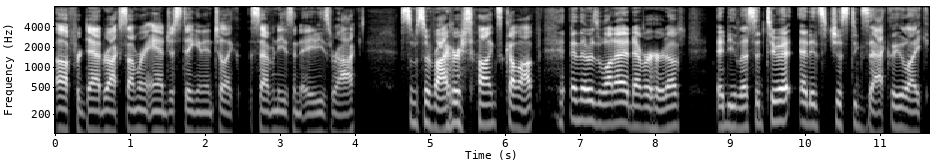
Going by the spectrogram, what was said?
uh, for Dad Rock Summer and just digging into like 70s and 80s rock, some Survivor songs come up, and there was one I had never heard of, and you listen to it, and it's just exactly like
